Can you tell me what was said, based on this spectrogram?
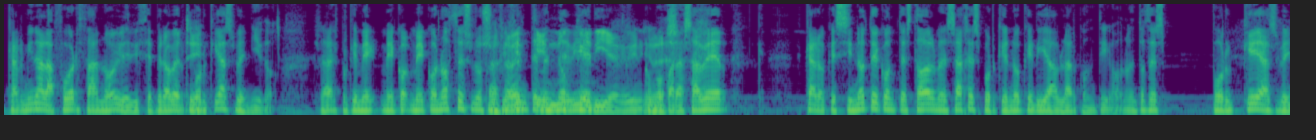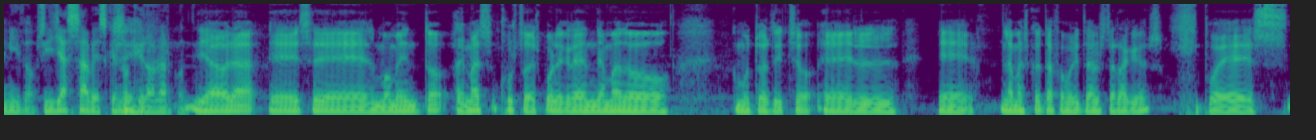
Carmina la fuerza, ¿no? Y le dice, pero a ver, Sí. ¿por qué has venido? ¿Sabes? Porque me, me co- me conoces lo Para suficientemente no bien como para saber, claro, que si no te he contestado el mensaje es porque no quería hablar contigo, ¿no? Entonces, ¿por qué has venido? Si ya sabes que no Sí. quiero hablar contigo. Y ahora es el momento, además, justo después de que le han llamado, como tú has dicho, el, eh, la mascota favorita de los terráqueos, pues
